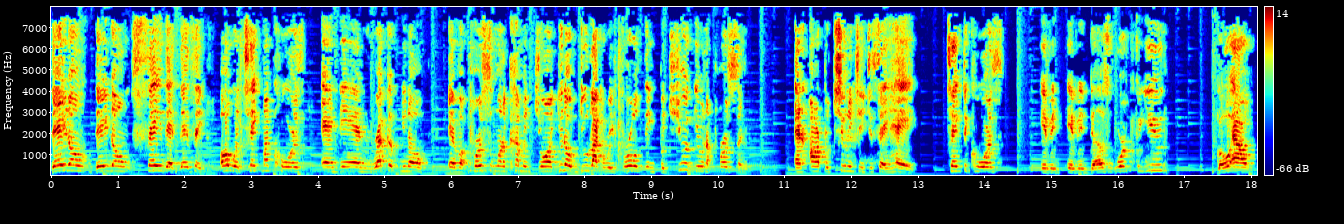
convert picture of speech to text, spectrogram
They don't they don't say that. They say, "Oh, well, take my course and then record, you know, if a person want to come and join, you know, do like a referral thing, but you're giving a person an opportunity to say, hey, take the course. If it if it does work for you, go out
